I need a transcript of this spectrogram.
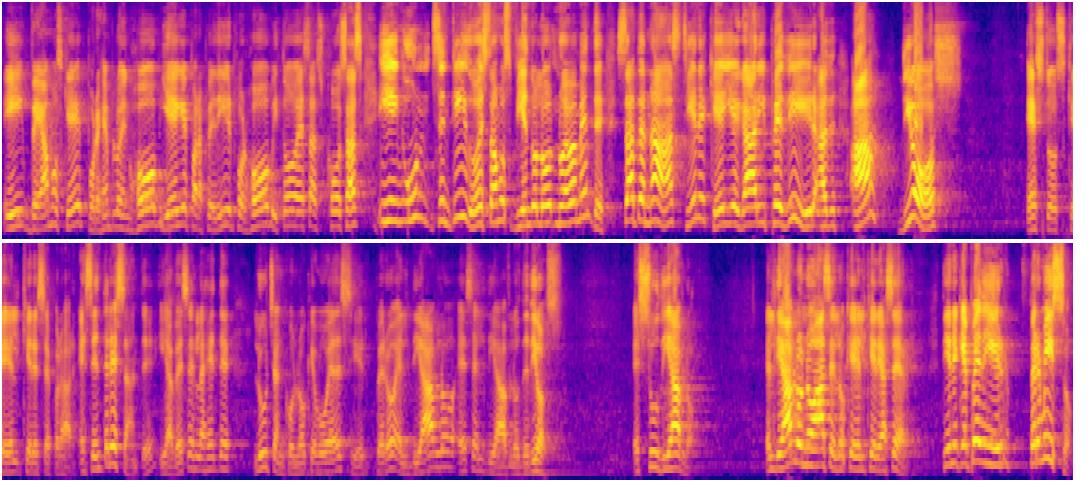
y veamos que, por ejemplo, en Job llegue para pedir por Job y todas esas cosas. Y en un sentido estamos viéndolo nuevamente. Satanás tiene que llegar y pedir a, a Dios estos que él quiere separar. Es interesante y a veces la gente lucha con lo que voy a decir, pero el diablo es el diablo de Dios. Es su diablo. El diablo no hace lo que él quiere hacer. Tiene que pedir permiso.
